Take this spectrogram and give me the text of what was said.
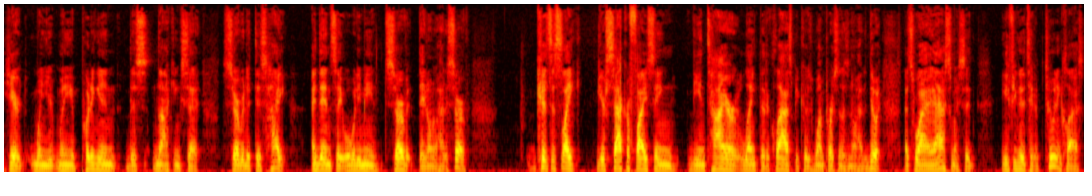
here, when you when you're putting in this nocking set, serve it at this height, and then say, well, what do you mean serve it? They don't know how to serve. Because it's like you're sacrificing the entire length of the class because one person doesn't know how to do it. That's why I asked them, I said, if you're going to take a tuning class,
